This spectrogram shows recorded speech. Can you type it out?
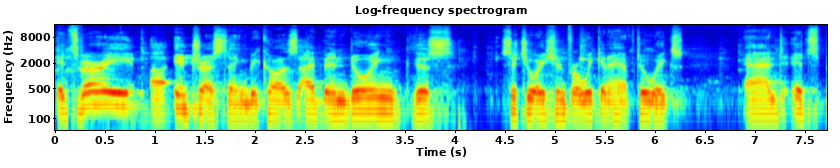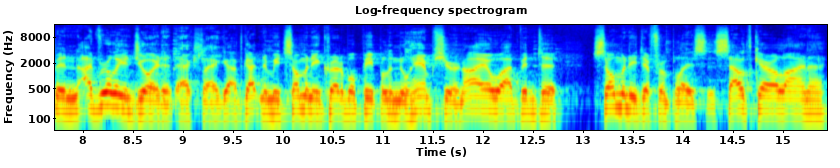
It's very uh, interesting because I've been doing this situation for a week and a half, two weeks. And it's been, I've really enjoyed it, actually. I've gotten to meet so many incredible people in New Hampshire and Iowa. I've been to so many different places South Carolina,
